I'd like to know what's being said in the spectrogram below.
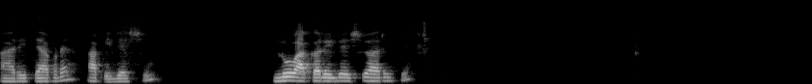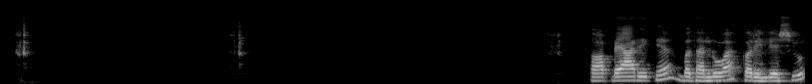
આ રીતે આપણે કાપી લેશું. લોવા કરી લેશું આ રીતે. તો આપણે આ રીતે બધા લોવા કરી લેશું.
